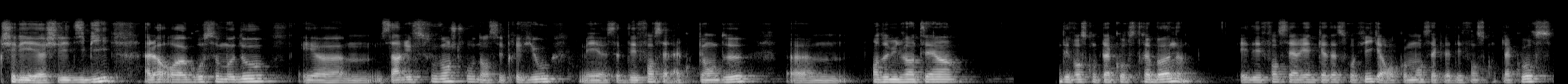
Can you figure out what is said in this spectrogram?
chez, les, chez DB. Alors, grosso modo, et ça arrive souvent, je trouve, dans ces previews, mais cette défense, elle a coupé en deux. en 2021, défense contre la course très bonne et défense aérienne catastrophique. Alors, on commence avec la défense contre la course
